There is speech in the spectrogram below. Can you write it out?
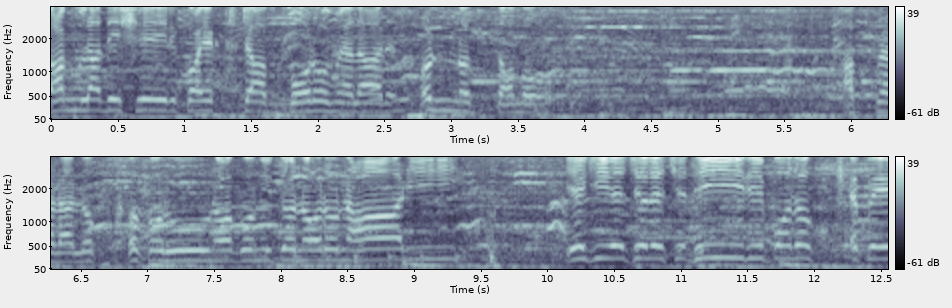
বাংলাদেশের কয়েকটা বড় মেলার অন্যতম। আপনারা লক্ষ্য করুন, অগণিত নরনারী। এগিয়ে চলেছে ধীর পদক্ষেপে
